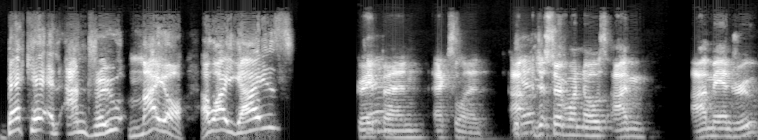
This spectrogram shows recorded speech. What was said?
Becky and Andrew Meyer. How are you guys? Great, yeah. Ben. Excellent. Uh, just so everyone knows, I'm I'm Andrew,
